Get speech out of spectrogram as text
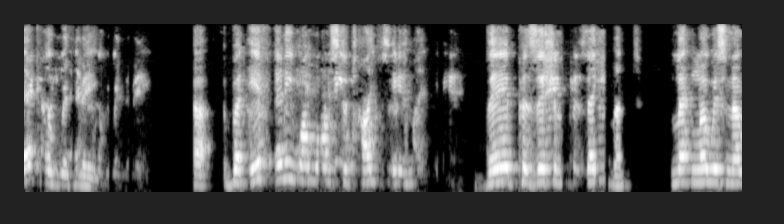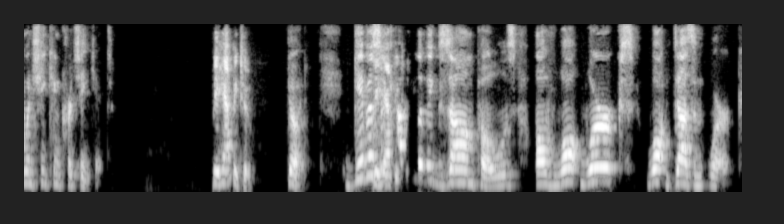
echo with me. Uh, but if anyone wants to type in their position statement, let Lois know and she can critique it. Be happy to. Good. Give us Be a couple of examples of what works, what doesn't work.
